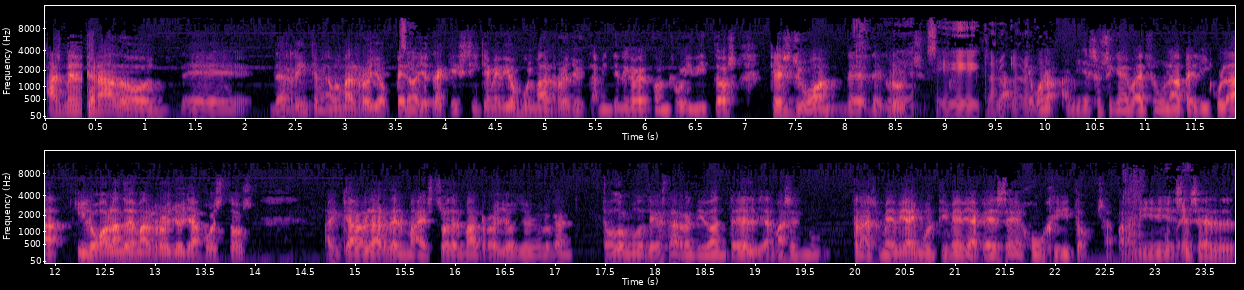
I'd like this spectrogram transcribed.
has mencionado eh, The Ring, que me da muy mal rollo, pero hay otra que sí que me dio muy mal rollo y también tiene que ver con Ruiditos, que es Juon, de, de Grudge. Sí, claro, claro. Que bueno, a mí eso sí que me parece una película. Y luego hablando de mal rollo, ya puestos, hay que hablar del maestro del mal rollo. Yo, yo creo que todo el mundo tiene que estar rendido ante él y además es transmedia y multimedia, que es eh, Junji O sea, para mí ese es el,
